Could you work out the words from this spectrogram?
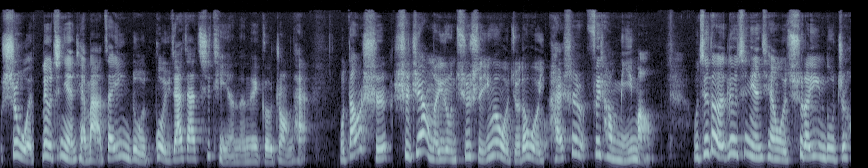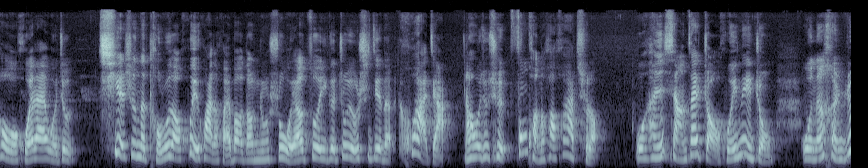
是我六七年前吧，在印度过瑜伽假期体验的那个状态。我当时是这样的一种趋势，因为我觉得我还是非常迷茫。我记得六七年前我去了印度之后，我回来我就切身的投入到绘画的怀抱当中，说我要做一个周游世界的画家，然后我就去疯狂的画画去了。我很想再找回那种我能很热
